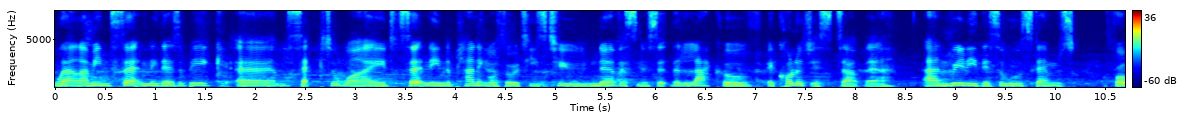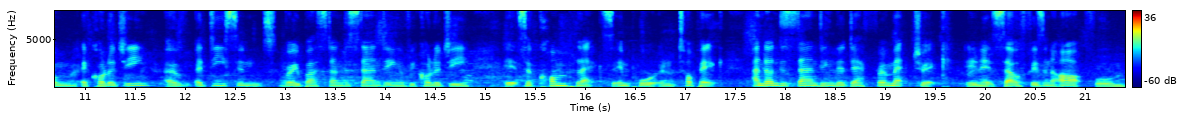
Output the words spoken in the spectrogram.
Well, I mean, certainly there's a big um, sector wide, certainly in the planning authorities too, nervousness at the lack of ecologists out there. And really, this all stems from ecology, a, a decent, robust understanding of ecology. It's a complex, important topic, and understanding the DEFRA metric in itself is an art form.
